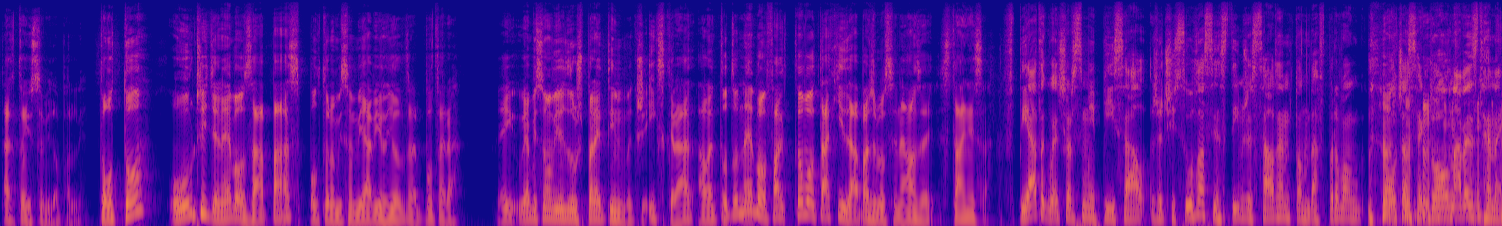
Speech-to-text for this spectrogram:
Takto isto by dopadli. Toto určite nebol zápas, po ktorom by som ja vyhodil teda. Hej, ja by som ho vyhodil už predtým akože x krát, ale toto nebol fakt, to bol taký zápas, že proste naozaj stane sa. V piatok večer si mi písal, že či súhlasím s tým, že Southampton dá v prvom polčase gól na West Hame.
